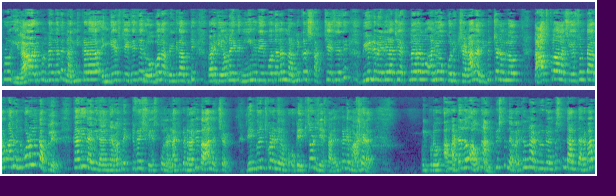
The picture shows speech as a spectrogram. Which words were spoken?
ఇప్పుడు ఇలా ఆడుకుంటున్నాం కదా నన్ను ఇక్కడ ఎంగేజ్ చేసేసి రోబో నా ఫ్రెండ్ కాబట్టి వాడికి ఏమైనా నేను ఇదైపోతానని నన్ను ఇక్కడ స్ట్రక్ చేసేసి వీళ్ళు వెళ్ళి ఇలా చేస్తున్నారు అని కొన్ని క్షణాలు అనిపించడంలో టాస్క్లో అలా చేస్తుంటారు అని అనుకోవడంలో తప్పలేదు. కానీ రవి దాని తర్వాత రెక్టిఫై చేసుకున్నాడు. నాకు ఇక్కడ రవి బాగా నచ్చాడు. దీని గురించి కూడా నేను ఒక- ఒక ఎపిసోడ్ చేస్తాను. ఎందుకంటే మాట్లాడాలి. ఇప్పుడు ఆటలో అవును అనిపిస్తుంది. ఎవరికన్నా అటు ఇటు అనిపిస్తుంది. దాని తర్వాత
